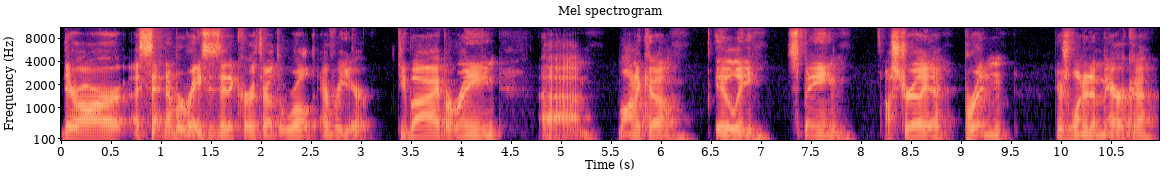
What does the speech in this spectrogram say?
there are a set number of races that occur throughout the world every year Dubai, Bahrain, um, Monaco, Italy, Spain, Australia, Britain. There's one in America,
